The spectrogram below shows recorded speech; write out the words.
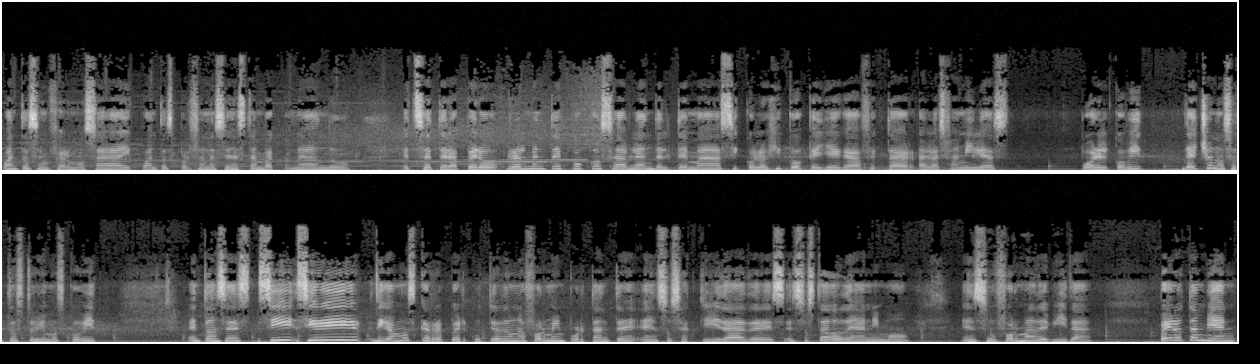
cuántos enfermos hay, cuántas personas se están vacunando, etcétera. Pero realmente pocos hablan del tema psicológico que llega a afectar a las familias por el COVID. De hecho, nosotros tuvimos COVID. Entonces, sí, sí, digamos que repercutió de una forma importante en sus actividades, en su estado de ánimo, en su forma de vida, pero también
